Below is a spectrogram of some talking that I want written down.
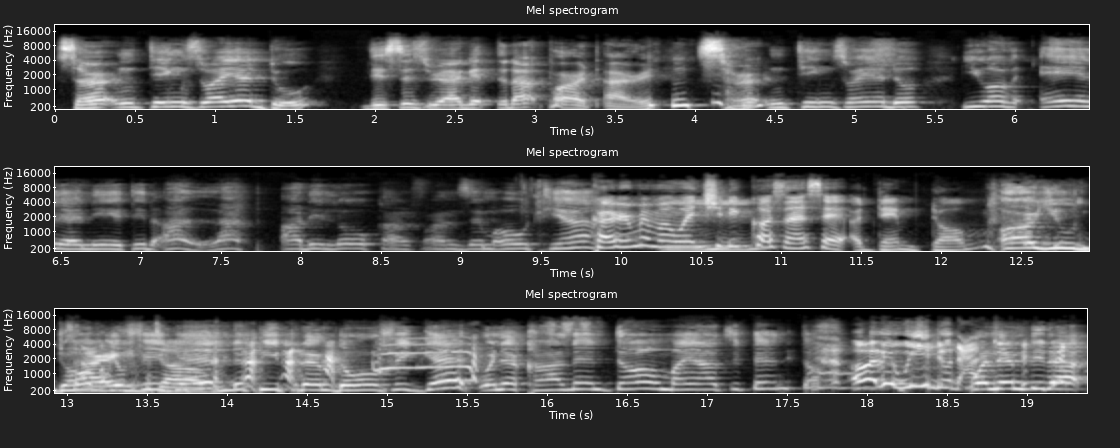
Certain things where you do, this is where I get to that part, Ari. Certain things where you do, you have alienated a lot of the local fans them out here. Cause remember when she did cuss and I said, "Oh, them dumb." Are you dumb? Are you you forget dumb? the people them don't forget when you call them dumb. I ask if them dumb. Only we do that. When them did that,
